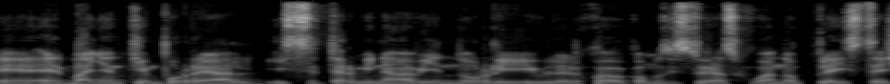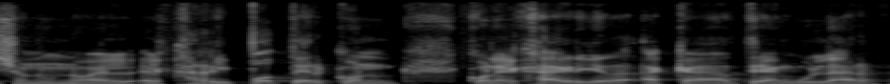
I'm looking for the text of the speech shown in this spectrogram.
eh, vaya en tiempo real y se terminaba viendo horrible el juego, como si estuvieras jugando PlayStation 1, el, Harry Potter con, con el Hagrid acá triangular.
